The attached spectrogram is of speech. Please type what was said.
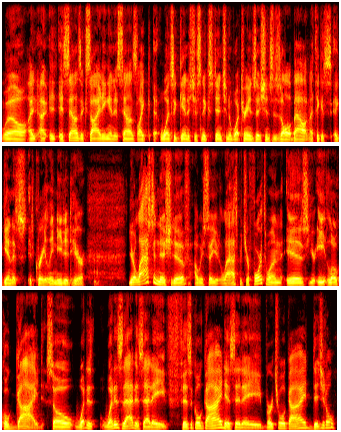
Well, I, I, it, sounds exciting, and it sounds like uh, once again, it's just an extension of what transitions is all about, and I think it's again, it's it's greatly needed here. Your last initiative, I would say your last, but your fourth one is your Eat Local Guide. So what is what is that? Is that a physical guide? Is it a virtual guide, digital?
